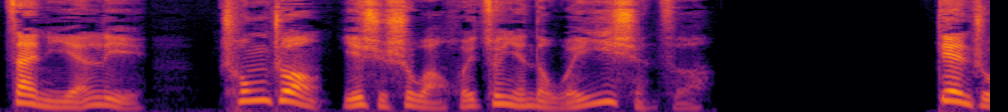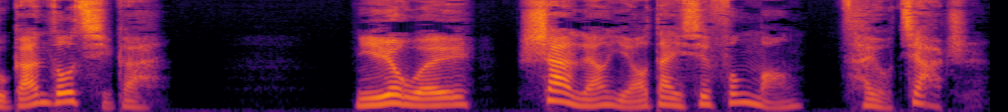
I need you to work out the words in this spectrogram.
在你眼里，冲撞也许是挽回尊严的唯一选择。店主赶走乞丐，你认为善良也要带一些锋芒才有价值。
